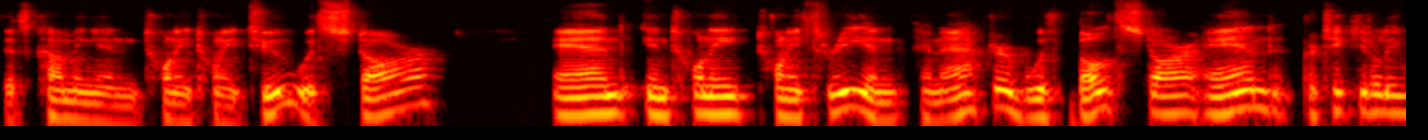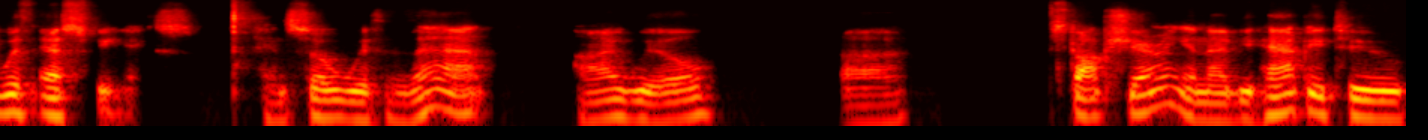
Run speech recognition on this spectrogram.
that's coming in 2022 with STAR and in 2023 and, and after with both STAR and particularly with SPHENIX. And so with that, I will uh, stop sharing and I'd be happy to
